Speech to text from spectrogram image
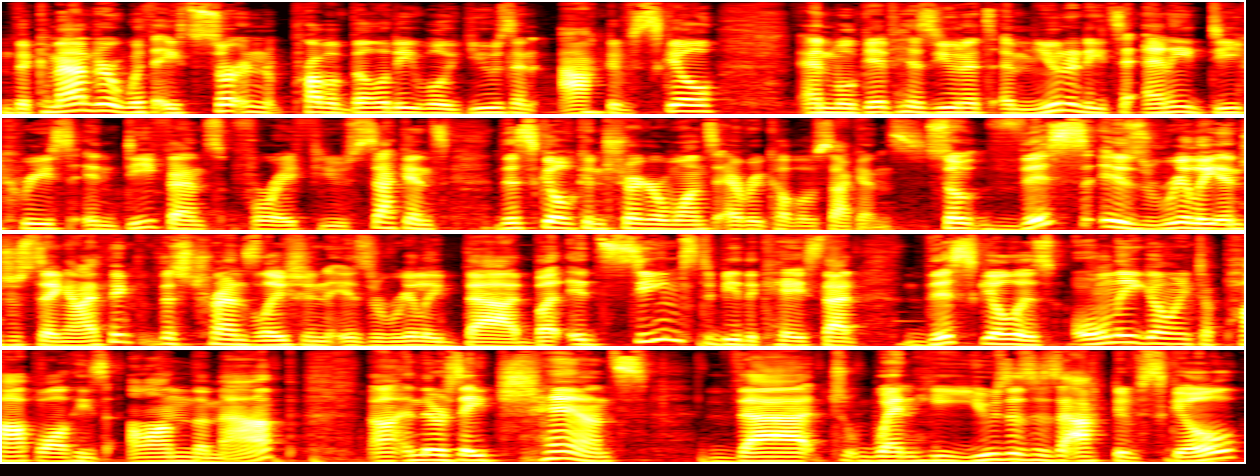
the commander with a certain probability will use an active skill and will give his units immunity to any decrease in defense for a few seconds. This skill can trigger once every couple of seconds. So this is really interesting and I think that this translation is really bad but it seems to be the case that this skill is only going to pop while he's on the map uh, and there's a chance that when he uses his active skill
